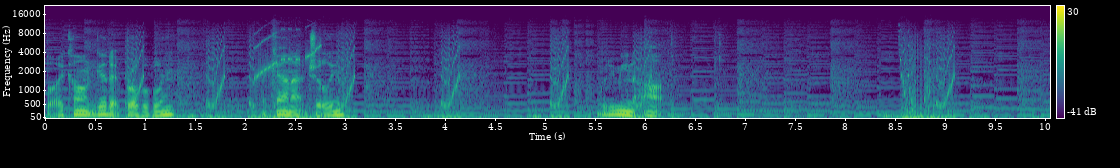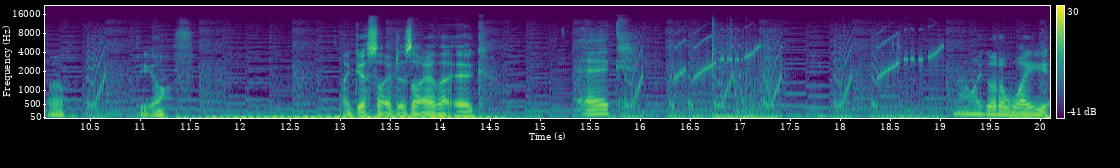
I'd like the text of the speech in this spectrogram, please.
but I can't get it probably. I can actually. What do you mean up? Oh, be off. I guess I desire that egg. Egg! Now I gotta wait.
